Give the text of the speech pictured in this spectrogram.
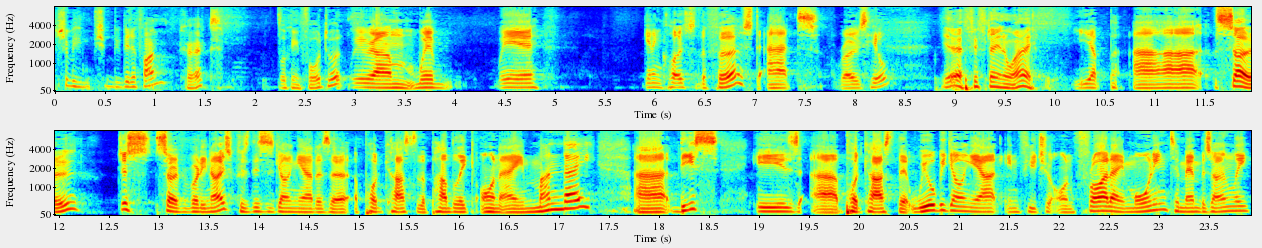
Should be should be a bit of fun. Correct. Looking forward to it. We're um we're we're getting close to the first at Rose Hill. Yeah, fifteen away. Yep. Uh, so, just so everybody knows, because this is going out as a, a podcast to the public on a Monday, uh, this is a podcast that will be going out in future on Friday morning to members only,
